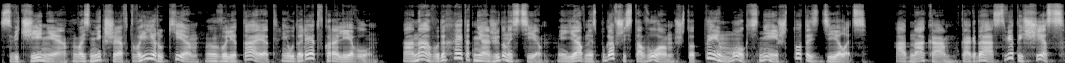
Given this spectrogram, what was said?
Свечение, возникшее в твоей руке, вылетает и ударяет в королеву. Она выдыхает от неожиданности, явно испугавшись того, что ты мог с ней что-то сделать. Однако, когда свет исчез,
